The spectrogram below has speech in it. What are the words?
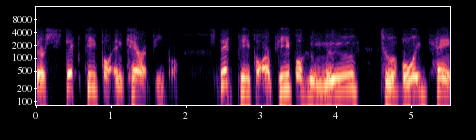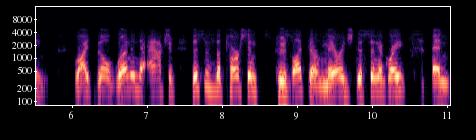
there's stick people and carrot people. Stick people are people who move to avoid pain, right? They'll run into action. This is the person who's let their marriage disintegrate and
